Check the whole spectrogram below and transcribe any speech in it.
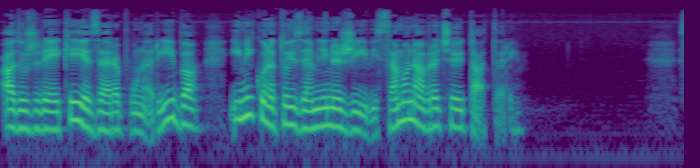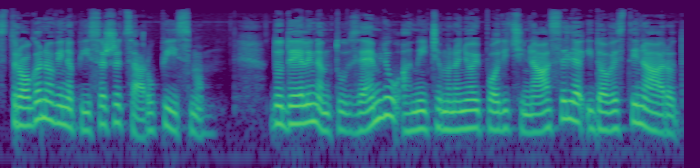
a duž reke jezera puna riba i niko na toj zemlji ne živi, samo navraćaju tatari. Stroganovi napisaše caru pismo. Dodeli nam tu zemlju, a mi ćemo na njoj podići naselja i dovesti narod,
